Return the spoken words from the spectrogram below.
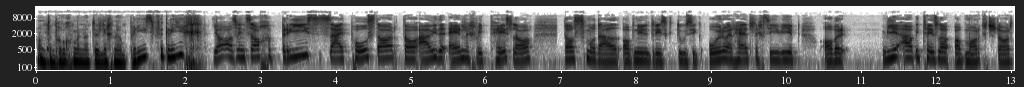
Und dann brauchen wir natürlich noch einen Preisvergleich. Ja, also in Sachen Preis sagt Polestar da auch wieder ähnlich wie Tesla, dass das Modell ab 39.000 Euro erhältlich sein wird. Aber wie auch bei Tesla ab Marktstart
